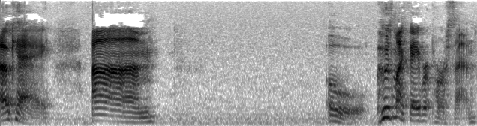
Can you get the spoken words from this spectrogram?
Okay. Um. Oh, who's my favorite person?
